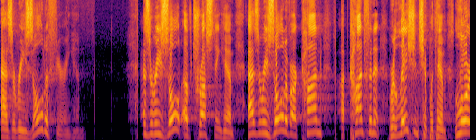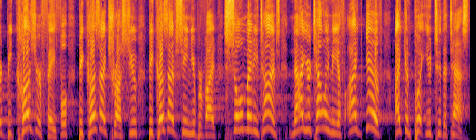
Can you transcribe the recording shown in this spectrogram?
as a result of fearing him as a result of trusting Him, as a result of our con, uh, confident relationship with Him. Lord, because you're faithful, because I trust you, because I've seen you provide so many times, now you're telling me if I give, I can put you to the test.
